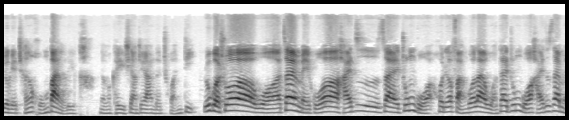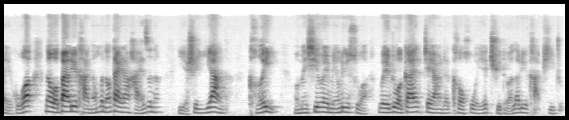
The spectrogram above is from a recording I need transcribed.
又给陈红办了绿卡。那么可以像这样的传递。如果说我在美国，孩子在中国，或者反过来我在中国，孩子在美国，那我办绿卡能不能带上孩子呢？也是一样的，可以。我们新为民律所为若干这样的客户也取得了绿卡批准。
